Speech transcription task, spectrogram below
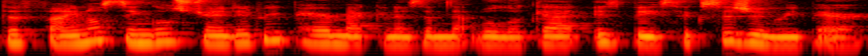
The final single stranded repair mechanism that we'll look at is base excision repair.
